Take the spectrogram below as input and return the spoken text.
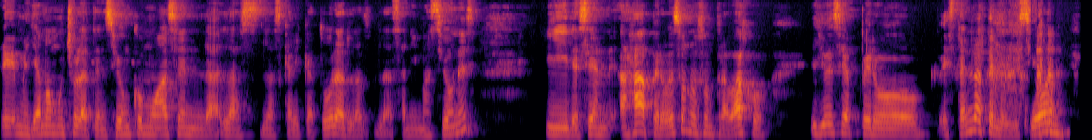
eh, me llama mucho la atención cómo hacen la- las, las caricaturas, las, las animaciones y decían, ajá, pero eso no es un trabajo. Y yo decía, pero está en la televisión.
